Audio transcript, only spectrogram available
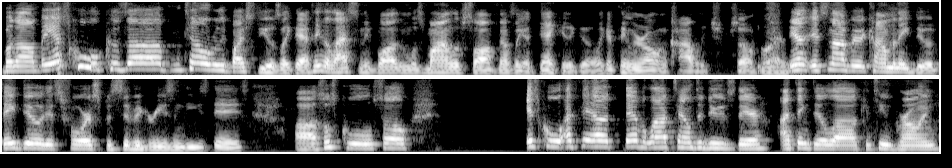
But um, but that's cool because uh, Nintendo don't really buy deals like that. I think the last time they bought them was Monolith Soft. That was like a decade ago. Like I think we were all in college. So Right. yeah, it's not very common they do. If they do it, it's for a specific reason these days. Uh, so it's cool. So it's cool. I think uh, they have a lot of talented dudes there. I think they'll uh, continue growing.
